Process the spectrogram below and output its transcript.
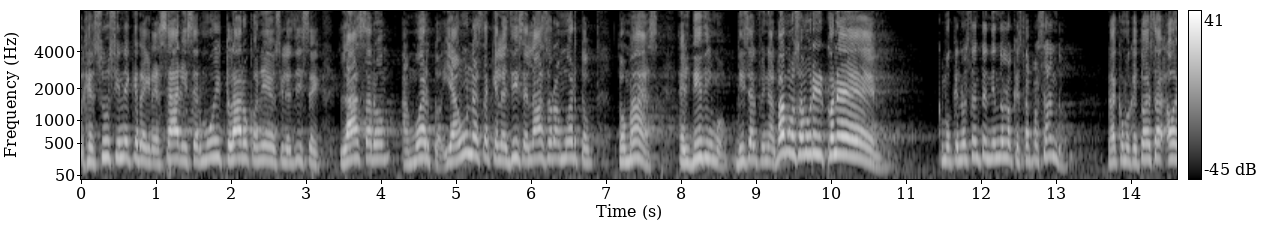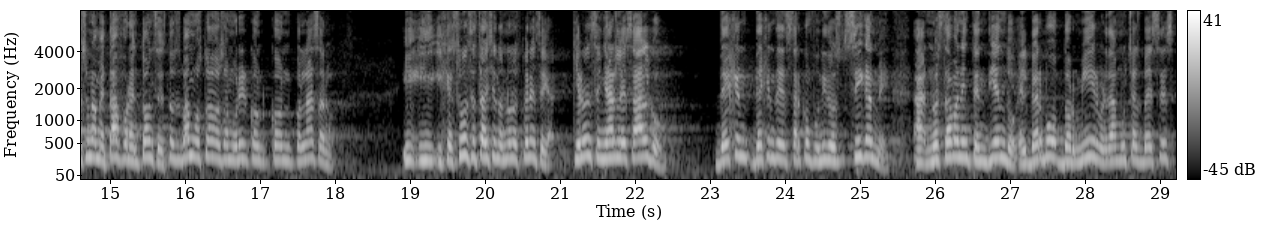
Jesús tiene que regresar y ser muy claro con ellos y les dice, Lázaro ha muerto. Y aún hasta que les dice, Lázaro ha muerto, Tomás, el dídimo, dice al final, vamos a morir con él. Como que no está entendiendo lo que está pasando. Como que todo está, oh, es una metáfora entonces, entonces vamos todos a morir con, con, Lázaro. Y, y, Jesús está diciendo, no, no, espérense, quiero enseñarles algo. Dejen, dejen de estar confundidos, síganme. Ah, no estaban entendiendo. El verbo dormir, ¿verdad? Muchas veces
